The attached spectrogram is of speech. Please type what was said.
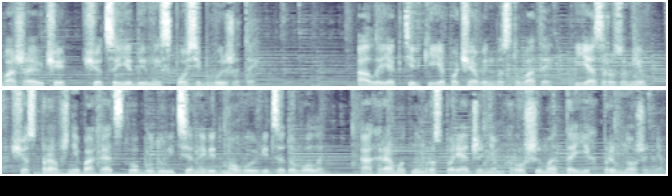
вважаючи, що це єдиний спосіб вижити. Але як тільки я почав інвестувати, я зрозумів, що справжнє багатство будується не відмовою від задоволень, а грамотним розпорядженням грошима та їх примноженням.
